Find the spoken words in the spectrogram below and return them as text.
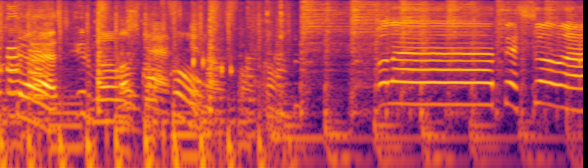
Podcast Irmãos.com Olá, pessoas!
